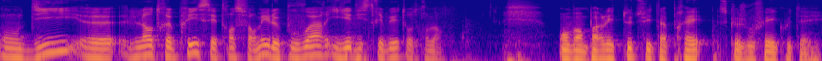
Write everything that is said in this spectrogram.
on dit euh, l'entreprise s'est transformée, le pouvoir y est distribué autrement. On va en parler tout de suite après ce que je vous fais écouter.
